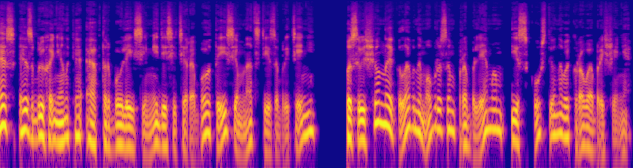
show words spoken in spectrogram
С.С. Брюханенко – автор более 70 работ и 17 изобретений, посвященных главным образом проблемам искусственного кровообращения.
